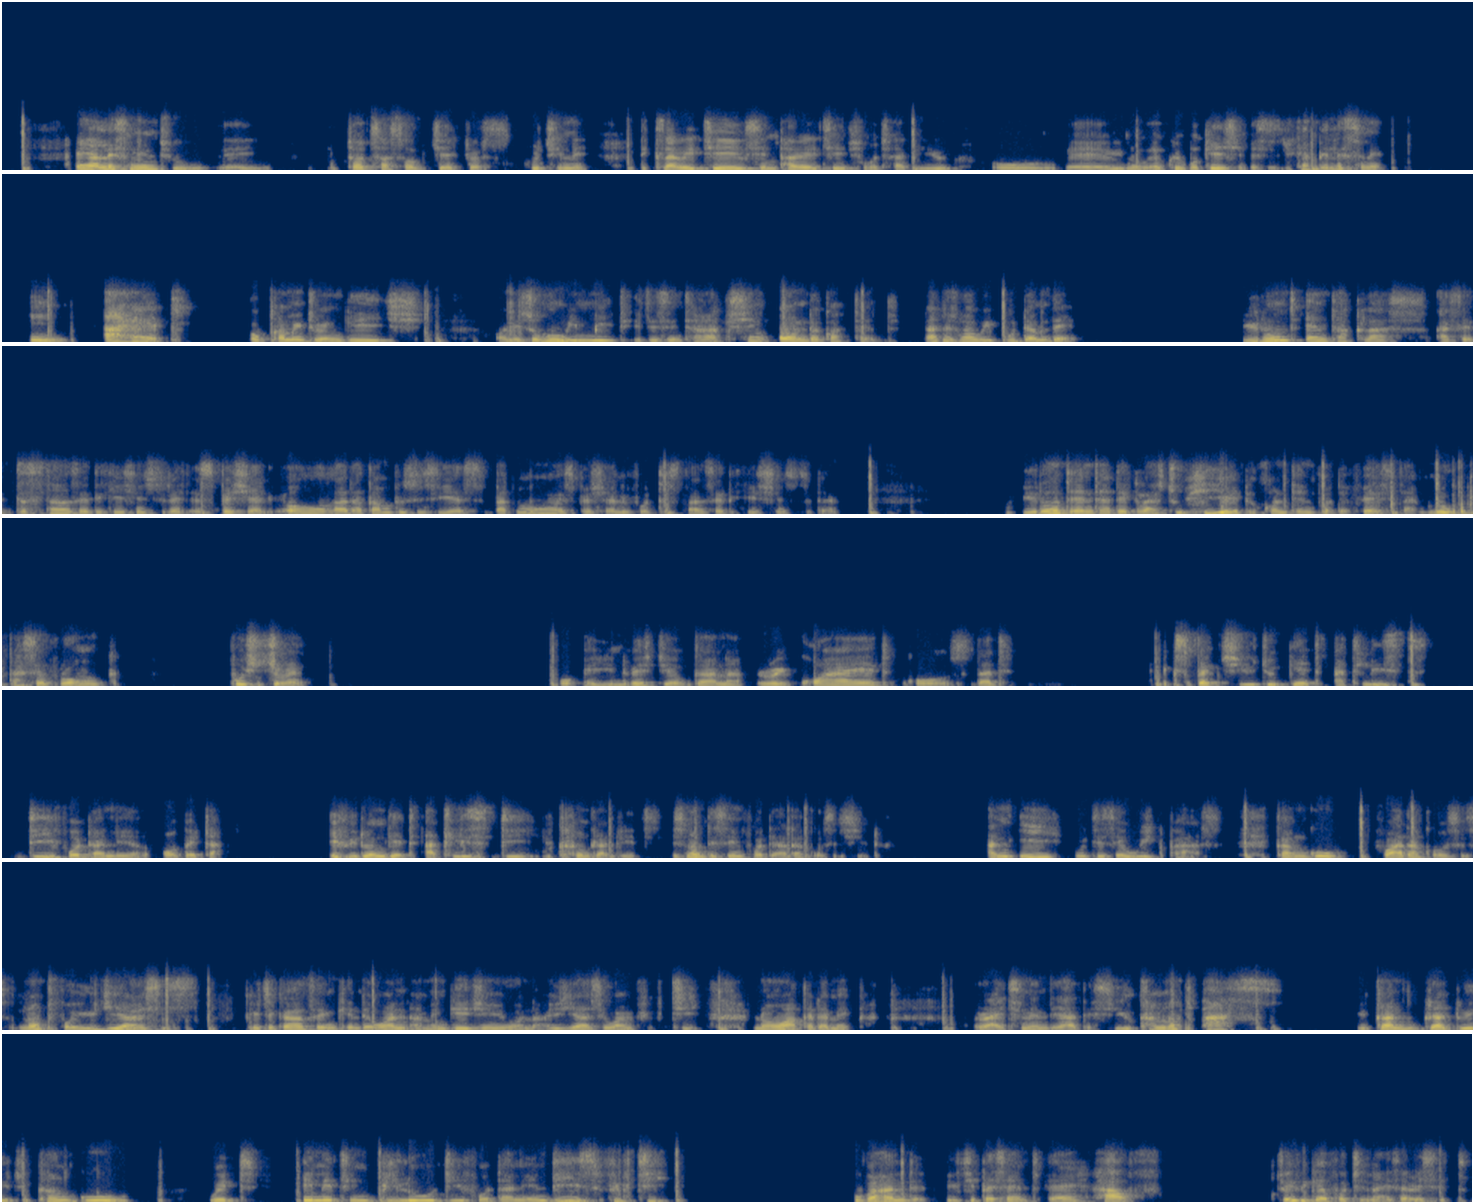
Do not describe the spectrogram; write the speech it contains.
and you're listening to uh, thoughts as subject of scrutiny, declaratives, imperatives, what have you, or uh, you know, equivocation. You can be listening in ahead of coming to engage on it. So when we meet, it is interaction on the content. That is why we put them there. You don't enter class as a distance education student, especially all other campuses, yes, but more especially for distance education students. You don't enter the class to hear the content for the first time. No, that's a wrong posturing for a University of Ghana required course that expects you to get at least D for Daniel or better. If you don't get at least D, you can't graduate. It's not the same for the other courses you do. An E, which is a weak pass, can go for other courses, not for UGRCs. Critical thinking, the one I'm engaging you on, UGRC 150, no academic writing and the others. You cannot pass. You can't graduate. You can't go with anything below D for Danny. And D is 50 over 100, 50%, eh? half. So if you get 49, it's a receipt.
